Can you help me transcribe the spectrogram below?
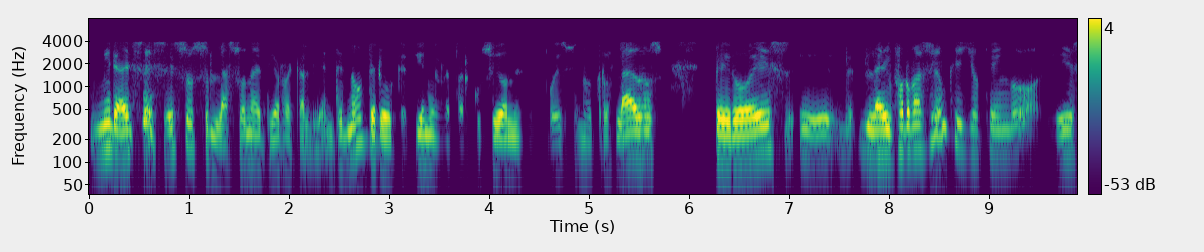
Mira, eso es, eso es la zona de tierra caliente, ¿no? Pero que tiene repercusiones después en otros lados. Pero es eh, la información que yo tengo es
